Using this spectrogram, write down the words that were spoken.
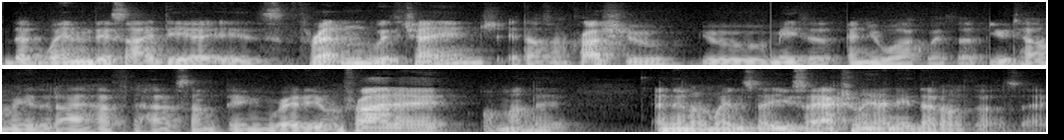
that when this idea is threatened with change, it doesn't crush you, you meet it and you work with it. You tell me that I have to have something ready on Friday, on Monday, and then on Wednesday you say, actually, I need that on Thursday.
